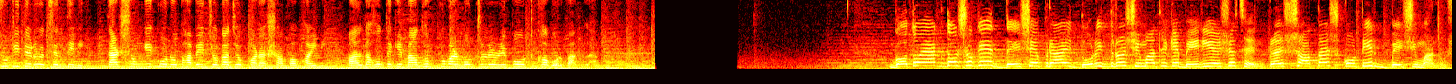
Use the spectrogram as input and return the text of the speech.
ছুটিতে রয়েছেন তিনি। তার সঙ্গে কোনোভাবে যোগাযোগ করা সম্ভব হয়নি। মালদহ থেকে মাধব কুমার মন্ডলের রিপোর্ট খবর বাংলা। গত এক দশকে দেশে প্রায় দরিদ্র সীমা থেকে বেরিয়ে এসেছেন প্রায় সাতাশ কোটির বেশি মানুষ।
